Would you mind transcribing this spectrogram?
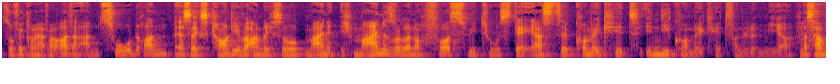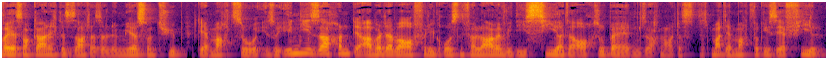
so viel kann man ja verraten, an einem Zoo dran. Essex County war eigentlich so, meine, ich meine sogar noch vor Sweet Tooth, der erste Comic-Hit, Indie-Comic-Hit von Lemire. Das haben wir jetzt noch gar nicht gesagt. Also Lemire ist so ein Typ, der macht so, so Indie Indie-Sachen, der arbeitet aber auch für die großen Verlage wie DC, hat er auch Superhelden-Sachen. Das, das macht, der macht wirklich sehr viel.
